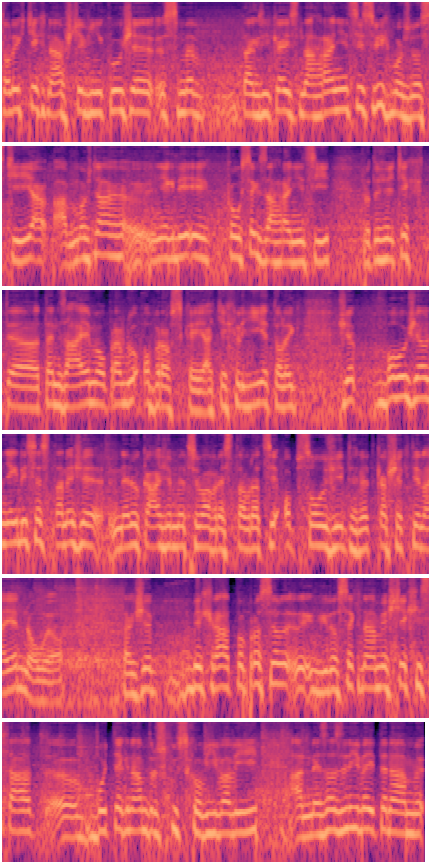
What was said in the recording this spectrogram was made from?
tolik těch návštěvníků, že jsme tak říkají, na hranici svých možností a, a možná někdy i kousek za hranicí, protože těch, ten zájem je opravdu obrovský a těch lidí je tolik, že bohužel někdy se stane, že nedokážeme třeba v restauraci obsloužit hnedka všechny najednou. Jo. Takže bych rád poprosil, kdo se k nám ještě chystá, eh, buďte k nám trošku schovývaví a nezazlívejte nám, eh,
